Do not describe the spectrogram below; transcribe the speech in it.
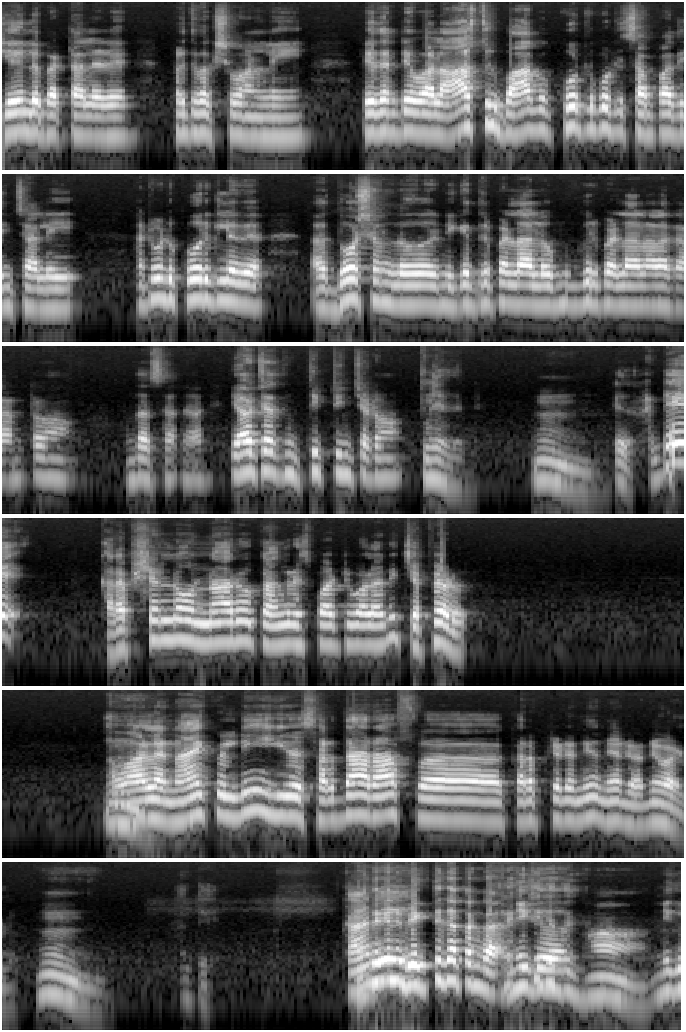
జైల్లో పెట్టాలి ప్రతిపక్ష వాళ్ళని లేదంటే వాళ్ళ ఆస్తులు బాగా కోట్లు కోట్లు సంపాదించాలి అటువంటి కోరికలు దోషంలో నీకు ఇద్దరు పెళ్ళాలు ముగ్గురు పెళ్ళాలి అలాగా అంటాం ఉందా సార్? ఎవరి చేత తిట్టించడం? లేదండి. అంటే కరప్షన్లో ఉన్నారు కాంగ్రెస్ పార్టీ వాళ్ళని చెప్పాడు. వాళ్ళ నాయకుల్ని సర్దార్ ఆఫ్ కరప్టెడ్ అని నేను అనేవాళ్ళు. అందుకని వ్యక్తిగతంగా నీకు నీకు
